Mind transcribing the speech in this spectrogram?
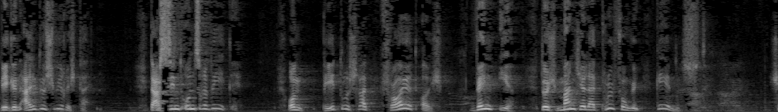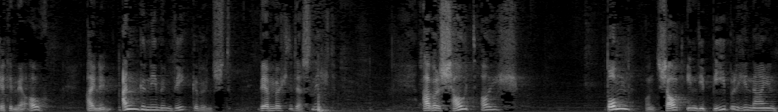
wegen all der Schwierigkeiten. Das sind unsere Wege. Und Petrus schreibt, freut euch, wenn ihr durch mancherlei Prüfungen gehen müsst. Ich hätte mir auch einen angenehmen Weg gewünscht. Wer möchte das nicht? Aber schaut euch um und schaut in die Bibel hinein.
